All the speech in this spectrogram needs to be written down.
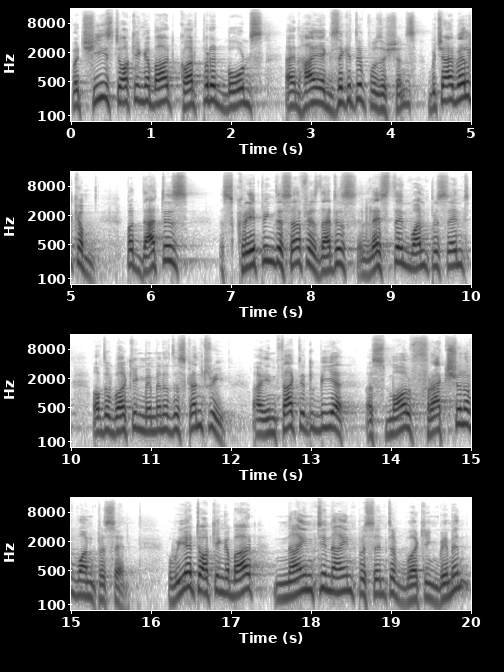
But she's talking about corporate boards and high executive positions, which I welcome. But that is scraping the surface. That is less than 1% of the working women of this country. Uh, in fact, it will be a, a small fraction of 1%. We are talking about 99% of working women,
